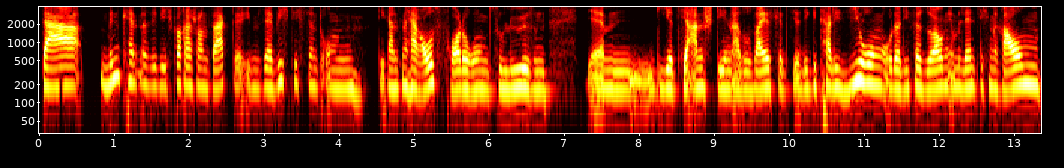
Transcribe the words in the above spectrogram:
da MINT-Kenntnisse, wie ich vorher schon sagte, eben sehr wichtig sind, um die ganzen Herausforderungen zu lösen, ähm, die jetzt hier anstehen. Also sei es jetzt die Digitalisierung oder die Versorgung im ländlichen Raum,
